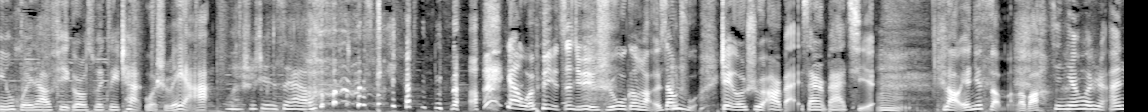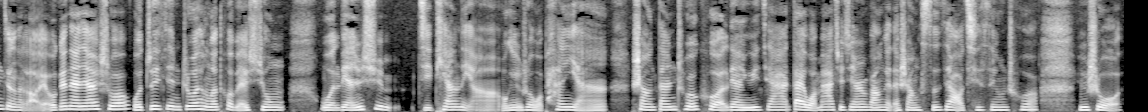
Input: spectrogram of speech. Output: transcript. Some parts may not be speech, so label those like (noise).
迎回到 Fee Girls Weekly Chat，我是维亚，我是 Giselle。(laughs) 天哪，让我们与自己与食物更好的相处。这个是二百三十八期。嗯，老爷你怎么了吧？今天会是安静的老爷。我跟大家说，我最近折腾的特别凶，我连续。几天里啊，我跟你说，我攀岩、上单车课、练瑜伽，带我妈去健身房给她上私教、骑自行车。于是我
